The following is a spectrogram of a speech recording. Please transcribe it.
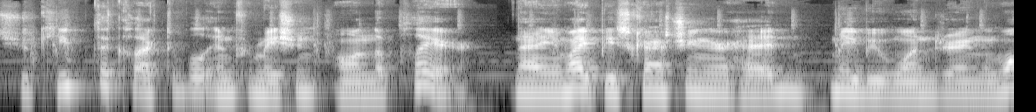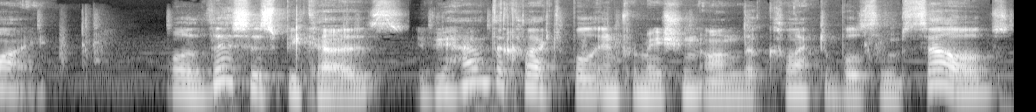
to keep the collectible information on the player. Now you might be scratching your head, maybe wondering why. Well, this is because if you have the collectible information on the collectibles themselves,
